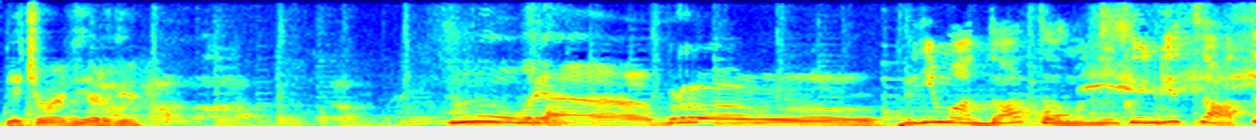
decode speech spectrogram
E ceva verde. Nu vrea! Bravo! Prima dată mănâncă înghețată.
